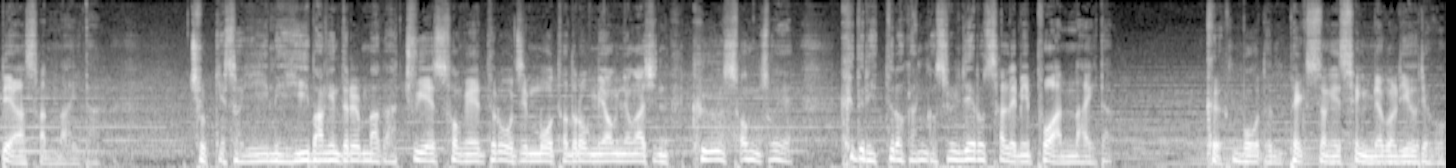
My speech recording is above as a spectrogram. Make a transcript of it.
빼앗았나이다. 주께서 이미 이방인들을 막아 주의 성에 들어오지 못하도록 명령하신 그 성소에 그들이 들어간 것을 예루살렘이 보았나이다. 그 모든 백성의 생명을 이으려고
